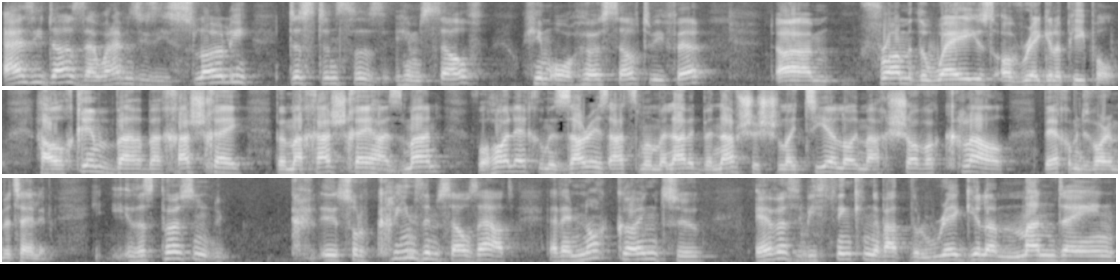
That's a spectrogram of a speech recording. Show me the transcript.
as he does, that, what happens is he slowly distances himself, him or herself, to be fair, um, from the ways of regular people. This person sort of cleans themselves out, that they're not going to ever be thinking about the regular, mundane,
